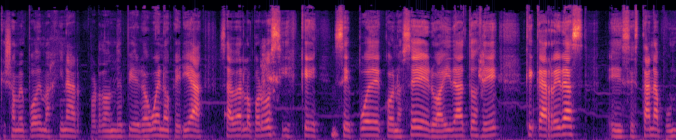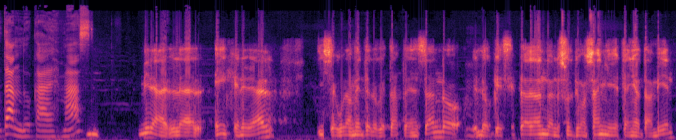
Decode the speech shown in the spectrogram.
que yo me puedo imaginar por dónde, pero bueno, quería saberlo por vos si es que se puede conocer o hay datos de qué carreras eh, se están apuntando cada vez más. Mira, en general, y seguramente lo que estás pensando, lo que se está dando en los últimos años y este año también,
